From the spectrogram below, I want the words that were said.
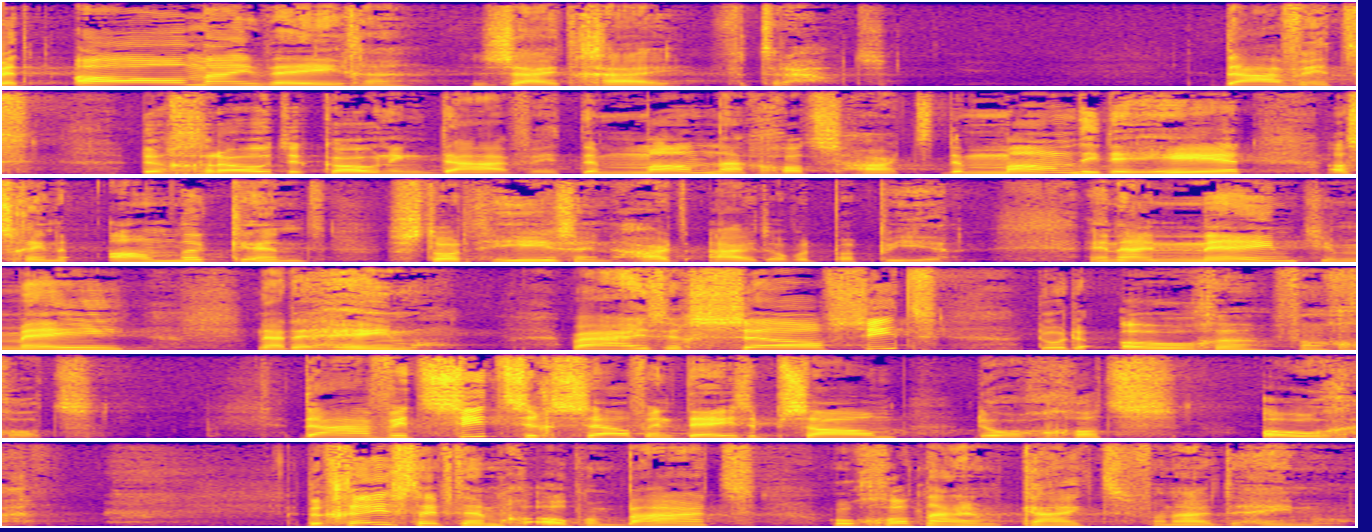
Met al mijn wegen zijt gij vertrouwd. David, de grote koning David, de man naar Gods hart, de man die de Heer als geen ander kent, stort hier zijn hart uit op het papier. En hij neemt je mee naar de hemel, waar hij zichzelf ziet door de ogen van God. David ziet zichzelf in deze psalm door Gods ogen. De geest heeft hem geopenbaard hoe God naar hem kijkt vanuit de hemel.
